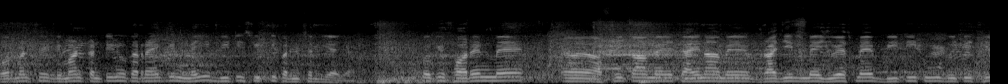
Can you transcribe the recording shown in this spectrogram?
गवर्नमेंट से डिमांड कंटिन्यू कर रहे हैं कि नई बीटी सीट की परमिशन दिया जाए। क्योंकि फॉरेन में अफ्रीका में, चाइना में, ब्राज़ील में यूएस में BT two BT three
